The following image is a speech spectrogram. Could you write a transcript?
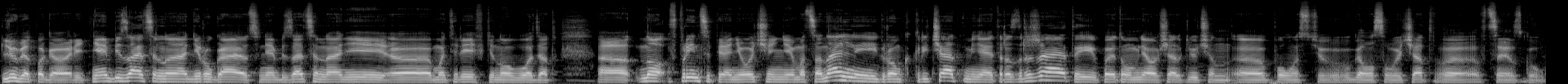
любят поговорить. Не обязательно они ругаются, не обязательно они э, матерей в кино водят. Э, но, в принципе, они очень эмоциональные и громко кричат. Меня это раздражает, и поэтому у меня вообще отключен э, полностью голосовой чат в, в CSGO.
